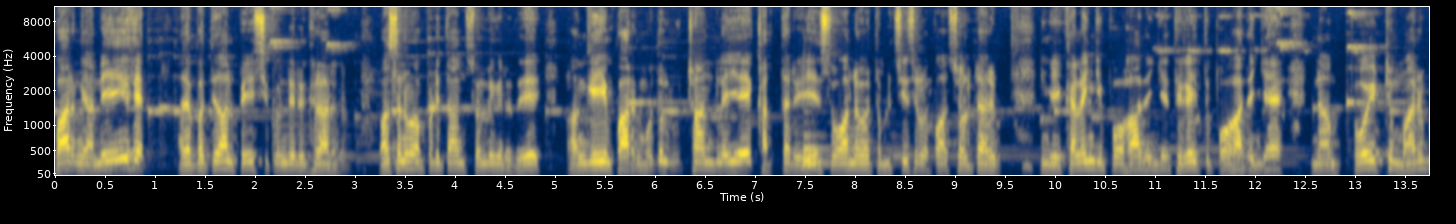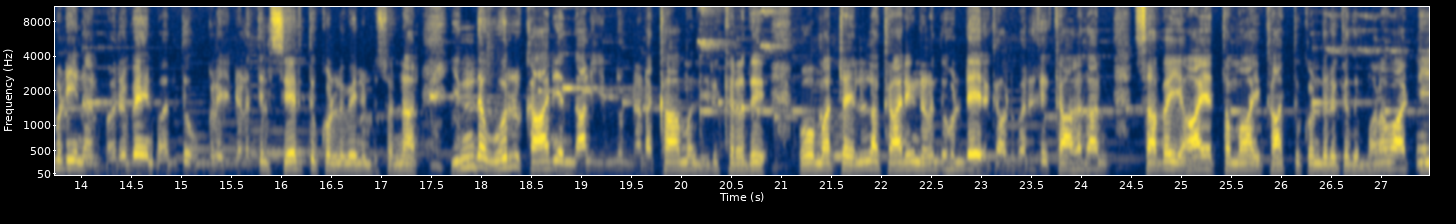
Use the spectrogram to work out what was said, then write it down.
பாருங்கள் அநேகர் அதை பற்றி தான் பேசி கொண்டு இருக்கிறார்கள் வசனம் அப்படித்தான் சொல்லுகிறது. அங்கேயும் பாருங்கள் முதல் நூற்றாண்டிலேயே கர்த்தர் இயேசுவானவர் தமிழ் சீசர்களை பார்த்து சொல்லிட்டாரு. நீங்கள் கலங்கி போகாதீங்க திகைத்து போகாதீங்க. நான் போயிட்டு மறுபடியும் நான் வருவேன் வந்து உங்களை என்னிடத்தில் சேர்த்து கொள்ளுவேன் என்று சொன்னார். இந்த ஒரு காரியம்தான் இன்னும் நடக்காமல் இருக்கிறது. ஓ மற்ற எல்லா காரியங்களும் நடந்து கொண்டே இருக்கு. அவர் வருகைக்காக தான் சபை ஆயத்தமாய் காத்து கொண்டிருக்கிறது. மணவாட்டி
